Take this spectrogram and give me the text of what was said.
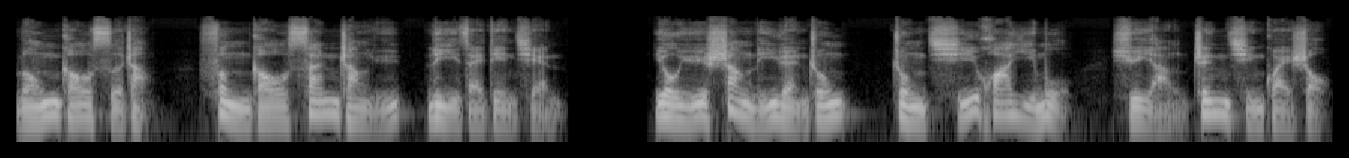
龙高四丈，凤高三丈余，立在殿前。又于上林苑中种奇花异木。须养珍禽怪兽。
